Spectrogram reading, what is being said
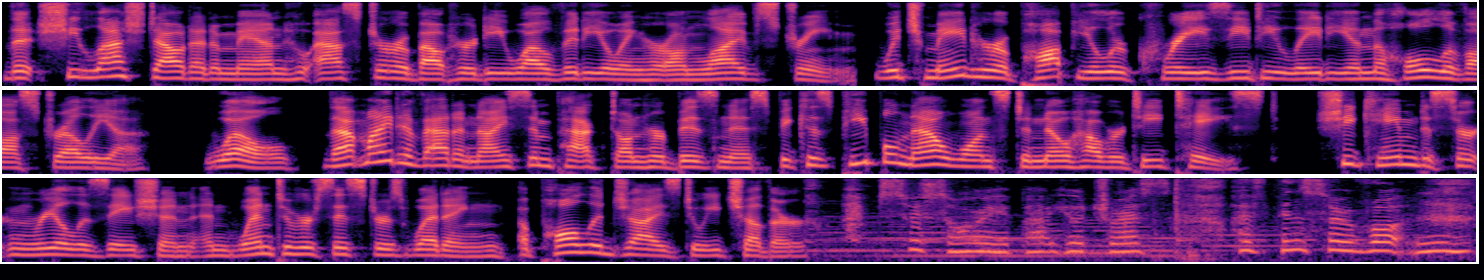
That she lashed out at a man who asked her about her D while videoing her on live stream, which made her a popular crazy tea lady in the whole of Australia. Well, that might have had a nice impact on her business because people now wants to know how her tea tastes. She came to certain realization and went to her sister's wedding, apologized to each other, I'm so sorry about your dress. I've been so rotten.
